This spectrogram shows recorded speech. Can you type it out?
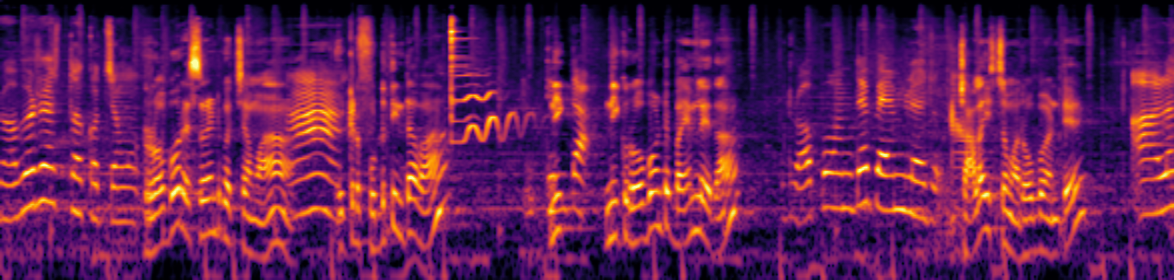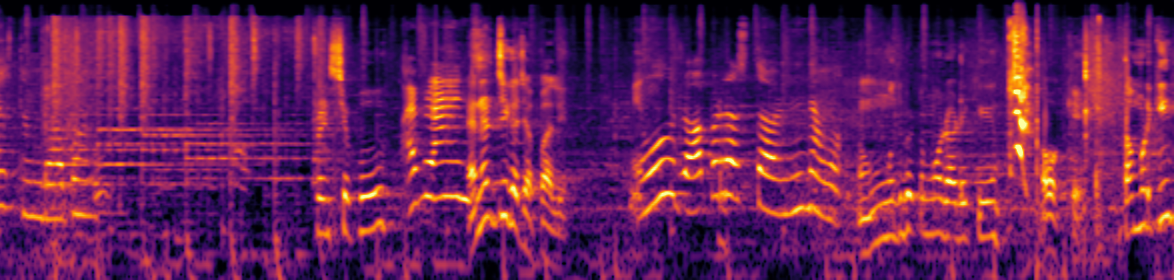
రబ్బర్ వేస్తాకు వచ్చాము. రోబో రెస్టారెంట్కి వచ్చామా. ఇక్కడ ఫుడ్ తింటావా? నీకు రోబో అంటే భయం లేదా? డ్రాప్ అంటే భయం లేదు. చాలా ఇష్టమా రోబో అంటే? ఫ్రెండ్స్ చెప్పు. ఎనర్జీగా చెప్పాలి. మేము ముద్దు పెట్టమ్మో డాడీకి. ఓకే. తమ్ముడికి?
